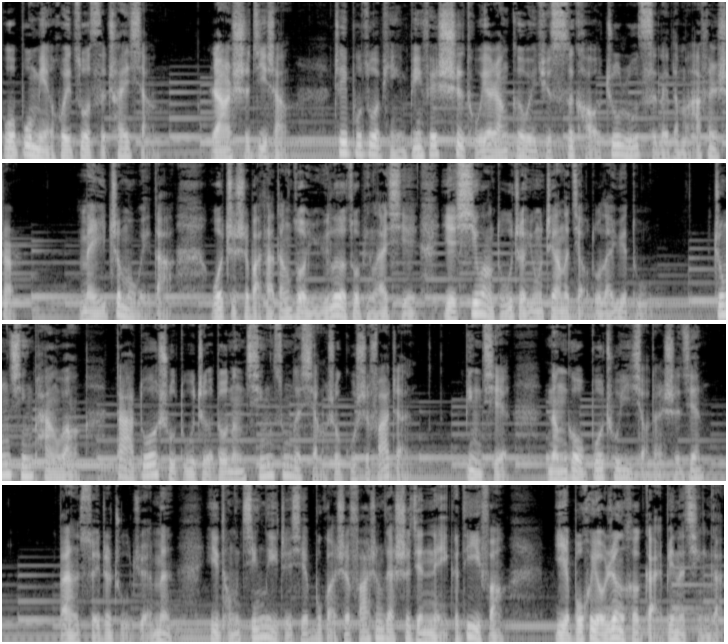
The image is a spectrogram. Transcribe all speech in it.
我不免会作此揣想。然而实际上，这部作品并非试图要让各位去思考诸如此类的麻烦事儿，没这么伟大。我只是把它当做娱乐作品来写，也希望读者用这样的角度来阅读。衷心盼望大多数读者都能轻松地享受故事发展，并且能够播出一小段时间，伴随着主角们一同经历这些，不管是发生在世界哪个地方，也不会有任何改变的情感：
